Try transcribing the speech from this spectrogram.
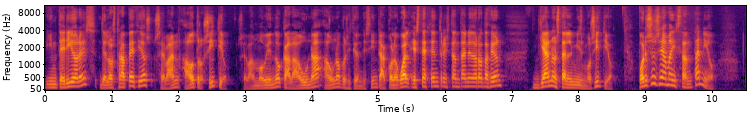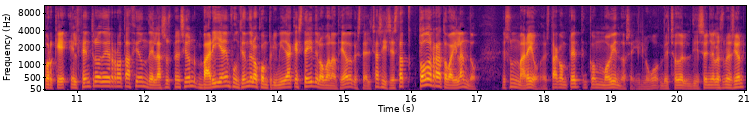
interiores de los trapecios se van a otro sitio, se van moviendo cada una a una posición distinta, con lo cual este centro instantáneo de rotación ya no está en el mismo sitio. Por eso se llama instantáneo, porque el centro de rotación de la suspensión varía en función de lo comprimida que esté y de lo balanceado que esté el chasis. Está todo el rato bailando. Es un mareo, está moviéndose. Y luego, de hecho, el diseño de la suspensión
